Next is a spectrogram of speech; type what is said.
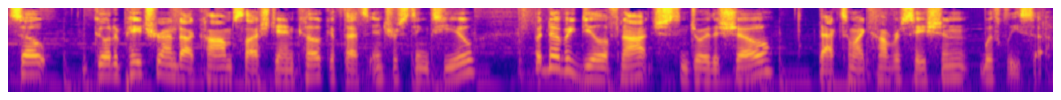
So go to patreon.com slash Dan Koch if that's interesting to you, but no big deal if not. Just enjoy the show. Back to my conversation with Lisa.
